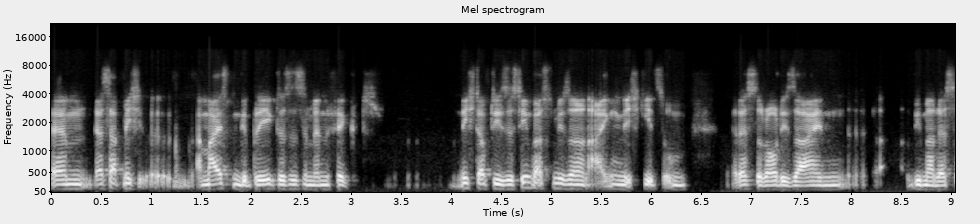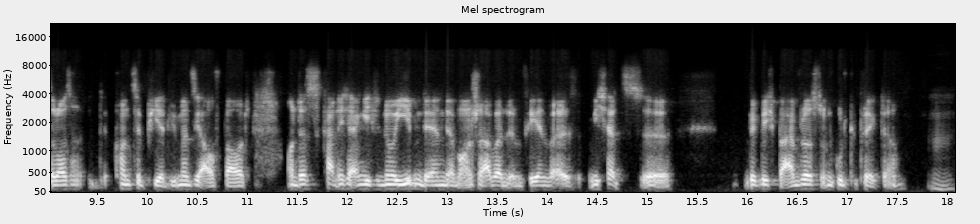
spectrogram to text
Ähm, das hat mich äh, am meisten geprägt. Das ist im Endeffekt nicht auf die Systemgastronomie, sondern eigentlich geht es um Restaurantdesign, wie man Restaurants konzipiert, wie man sie aufbaut. Und das kann ich eigentlich nur jedem, der in der Branche arbeitet, empfehlen, weil mich hat es äh, wirklich beeinflusst und gut geprägt. Ja. Mhm.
